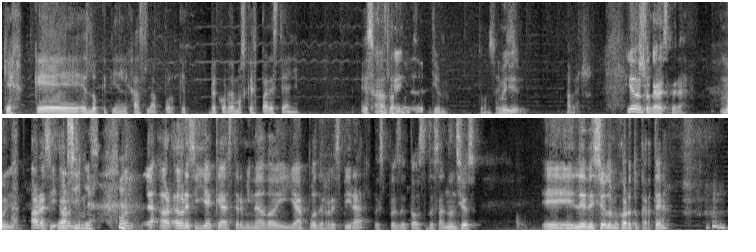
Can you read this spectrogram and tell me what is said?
qué, es lo que tiene el Haslab, porque recordemos que es para este año. Es Haslab okay. 2021. Entonces, Muy bien. A ver. Ya nos tocará esperar. Muy bien. Ahora sí, ahora sí, ya. ahora, sí ya que has terminado y ya puedes respirar después de todos estos anuncios. Eh, le deseo lo mejor a tu cartera.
